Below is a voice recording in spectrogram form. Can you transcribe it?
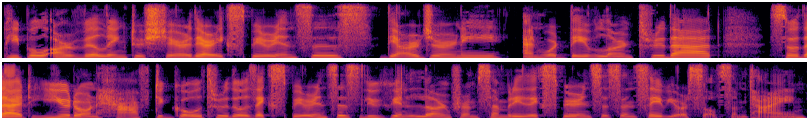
people are willing to share their experiences, their journey, and what they've learned through that so that you don't have to go through those experiences. You can learn from somebody's experiences and save yourself some time.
